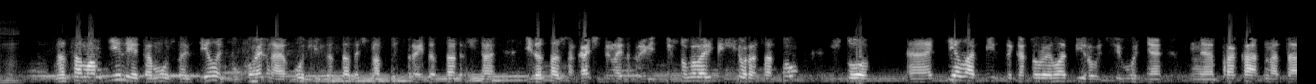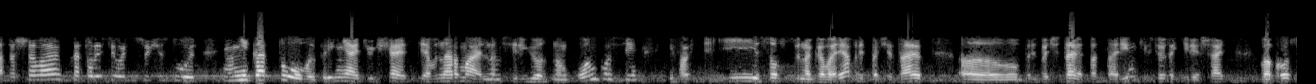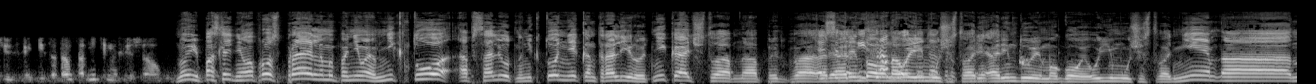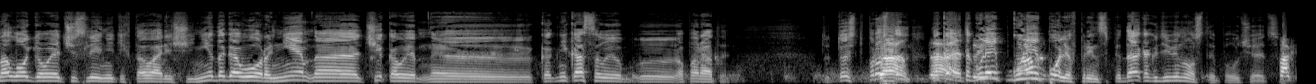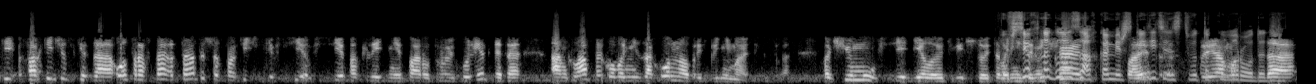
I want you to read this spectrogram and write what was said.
На самом деле это можно сделать буквально очень достаточно быстро и достаточно, и достаточно качественно это провести. Что говорит еще раз о том, что те лоббисты, которые лоббируют сегодня э, прокат на Татышева, который сегодня существует, не готовы принять участие в нормальном, серьезном конкурсе и, и собственно говоря, предпочитают, э, предпочитают по старинке все-таки решать вопрос через каких-то там сомнительных решал. Ну и последний вопрос. Правильно мы понимаем, никто, абсолютно никто не контролирует ни качество а, пред- а, арендованного да, имущества, говоря. арендуемого у имущества, ни а, налоговые отчисления этих товарищей, ни договоры, ни а, чековые, э, как не кассовые э, аппараты. То- То есть просто да, такая, это то гуляй, есть гуляй нам- поле, в принципе, да, как в 90-е получается. Факти- фактически, да, остров Та- Татышев фактически все, все последние пару-тройку лет это анклав такого незаконного предпринимательства. Почему все делают вид, что этого У не всех на замечают? глазах коммерческая Поэтому деятельность вот прямо- такого рода. Да, да,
